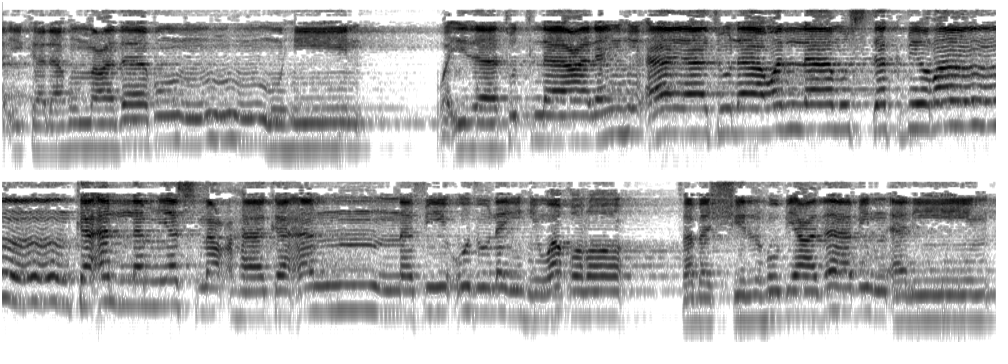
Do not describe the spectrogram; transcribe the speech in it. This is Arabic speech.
اولئك لهم عذاب مهين واذا تتلى عليه اياتنا ولى مستكبرا كان لم يسمعها كان في اذنيه وقرا فبشره بعذاب اليم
